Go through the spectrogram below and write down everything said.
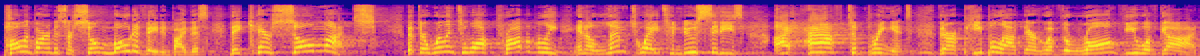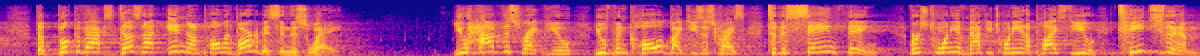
Paul and Barnabas are so motivated by this, they care so much that they're willing to walk probably in a limped way to new cities. I have to bring it. There are people out there who have the wrong view of God. The book of Acts does not end on Paul and Barnabas in this way. You have this right view. You've been called by Jesus Christ to the same thing. Verse 20 of Matthew 28 applies to you. Teach them.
